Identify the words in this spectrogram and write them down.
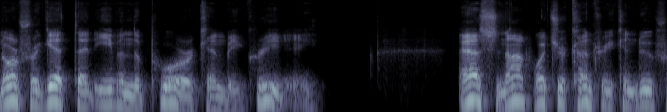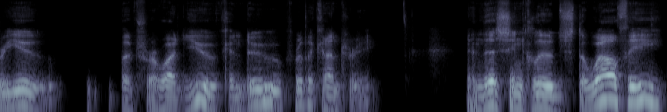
nor forget that even the poor can be greedy. Ask not what your country can do for you, but for what you can do for the country. And this includes the wealthy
